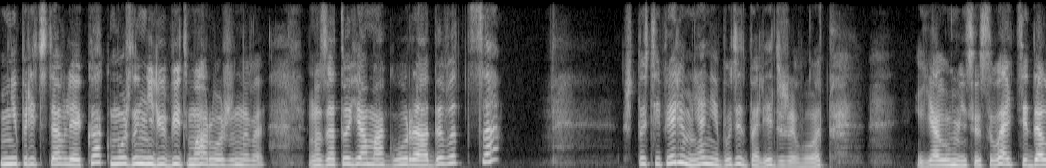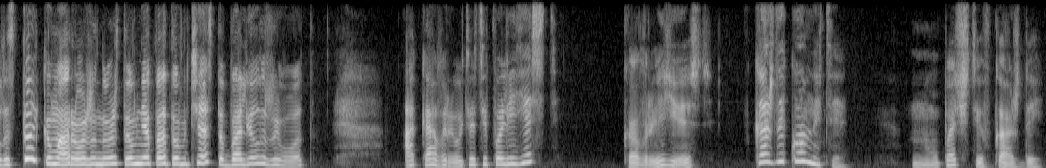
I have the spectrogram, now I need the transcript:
не представляю, как можно не любить мороженого. Но зато я могу радоваться» что теперь у меня не будет болеть живот. Я у миссис Уайтти дала столько мороженого, что у меня потом часто болел живот. А ковры у тети Поли есть? Ковры есть. В каждой комнате? Ну, почти в каждой.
